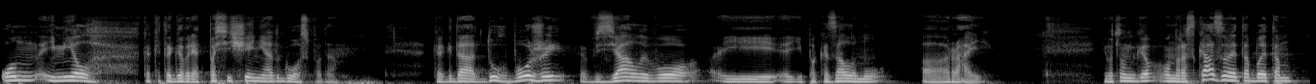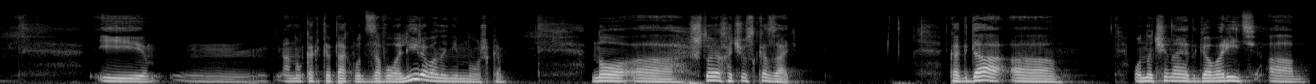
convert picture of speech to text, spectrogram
он имел, как это говорят, посещение от Господа, когда Дух Божий взял его и, и показал ему а, рай. И вот он, он рассказывает об этом, и оно как-то так вот завуалировано немножко. Но э, что я хочу сказать? Когда э, он начинает говорить о,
